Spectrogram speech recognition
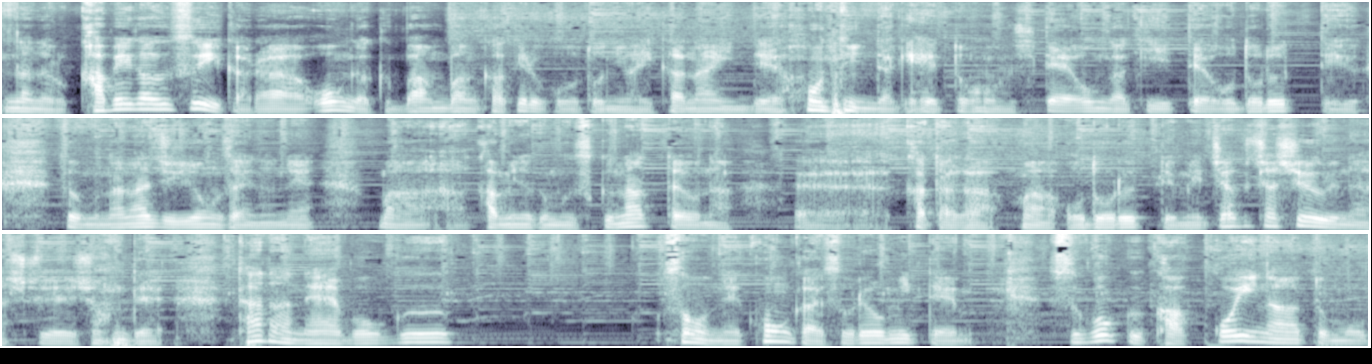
なんだろう、壁が薄いから音楽バンバンかけることにはいかないんで、本人だけヘッドホンして音楽聴いて踊るっていう、その74歳のね、まあ、髪の毛も薄くなったような、えー、方が、まあ、踊るってめちゃくちゃシュールなシチュエーションで、ただね、僕、そうね、今回それを見て、すごくかっこいいなと思っ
